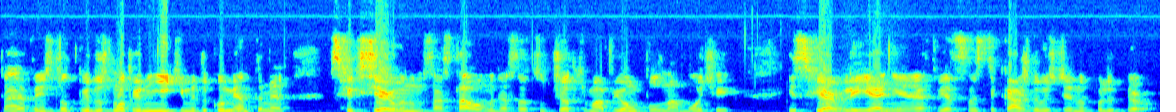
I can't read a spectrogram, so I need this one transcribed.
Да, это институт, предусмотренный некими документами, с фиксированным составом и достаточно четким объемом полномочий и сфер влияния и ответственности каждого из членов Политбюро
